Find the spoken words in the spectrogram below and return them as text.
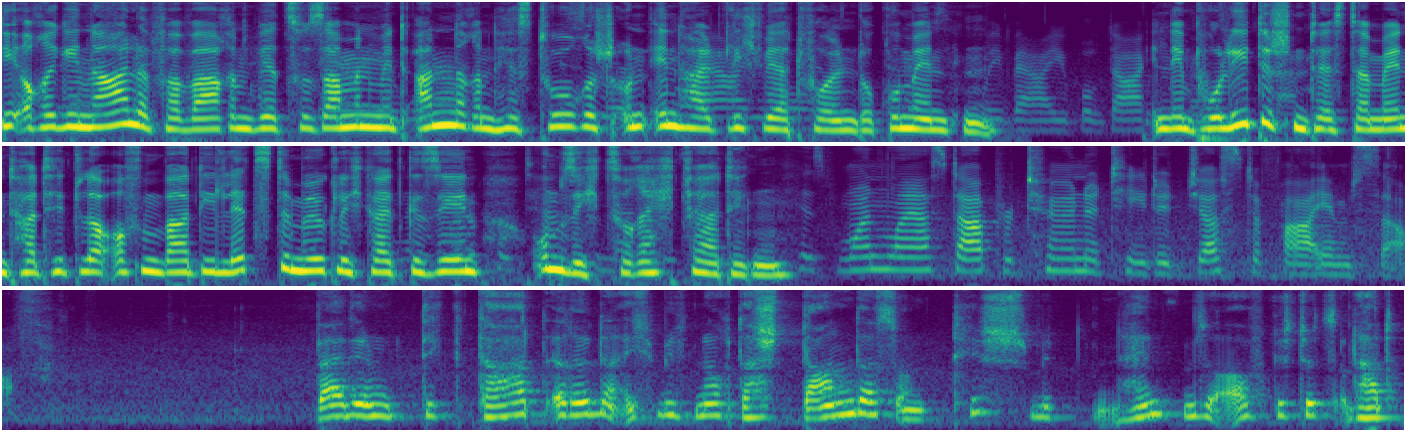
Die Originale verwahren wir zusammen mit anderen historisch und inhaltlich wertvollen Dokumenten. In dem politischen Testament hat Hitler offenbar die letzte Möglichkeit gesehen, um sich zu rechtfertigen. Bei dem Diktat erinnere ich mich noch, da stand so am Tisch mit den Händen so aufgestützt und hat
